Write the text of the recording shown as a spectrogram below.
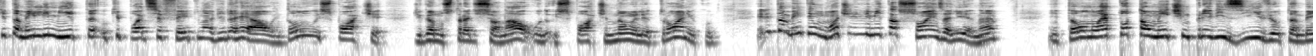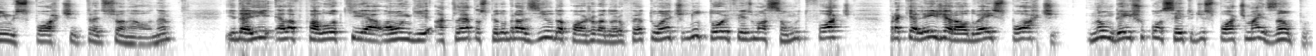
que também limita o que pode ser feito na vida real. Então o esporte, digamos, tradicional, o esporte não eletrônico, ele também tem um monte de limitações ali, né? Então não é totalmente imprevisível também o esporte tradicional, né? E daí ela falou que a ONG Atletas pelo Brasil, da qual a jogadora foi atuante, lutou e fez uma ação muito forte para que a lei geral do e-esporte não deixe o conceito de esporte mais amplo,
